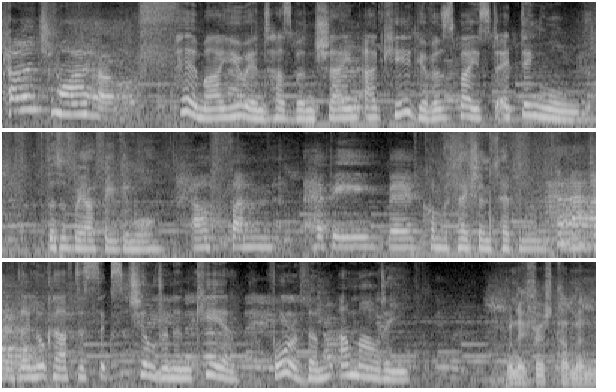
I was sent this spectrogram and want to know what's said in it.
Come into my house. Pim, you and husband Shane are caregivers based at Dingwall. This is where I feed them all. our fun, happy, bad conversations happen. They look after six children in care. Four of them are Māori. When they first come in,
